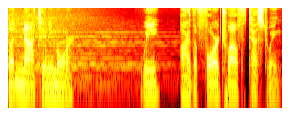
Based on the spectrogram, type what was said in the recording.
but not anymore. We are the 412th Test Wing.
